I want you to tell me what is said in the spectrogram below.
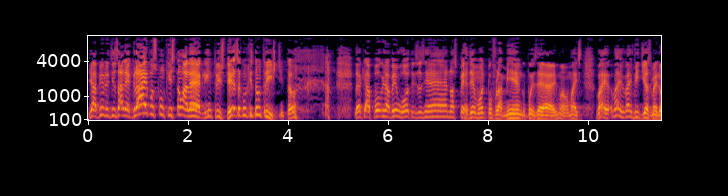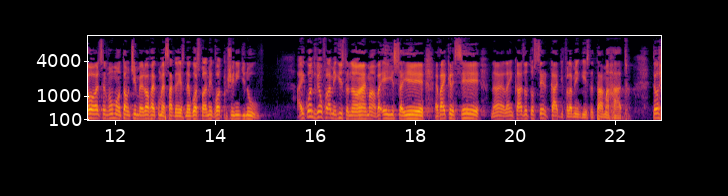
E a Bíblia diz: alegrai-vos com que estão alegres, em tristeza com que estão tristes. Então, daqui a pouco já vem o outro e diz assim: é, nós perdemos ontem para o Flamengo. Pois é, irmão, mas vai, vai, vai vir dias melhores, vocês vão montar um time melhor, vai começar a ganhar esse negócio, o Flamengo volta para o cheirinho de novo. Aí quando vem um flamenguista, não, irmão, é isso aí, é, vai crescer. Né? Lá em casa eu estou cercado de flamenguista, está amarrado. Então,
